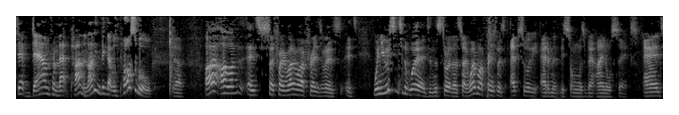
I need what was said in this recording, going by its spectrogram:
step down from that pun, and I didn't think that was possible. Yeah. I, I love it's so funny. One of my friends was it's when you listen to the words and the story that I say, one of my friends was absolutely adamant this song was about anal sex. And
